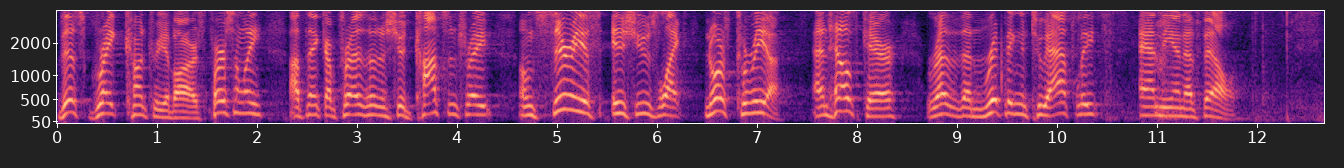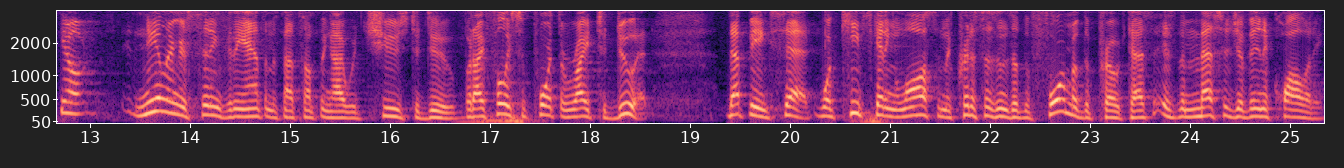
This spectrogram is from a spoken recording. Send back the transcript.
this great country of ours. Personally, I think our president should concentrate on serious issues like North Korea and health care rather than ripping into athletes and the NFL. You know, kneeling or sitting for the anthem is not something I would choose to do, but I fully support the right to do it. That being said, what keeps getting lost in the criticisms of the form of the protest is the message of inequality.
